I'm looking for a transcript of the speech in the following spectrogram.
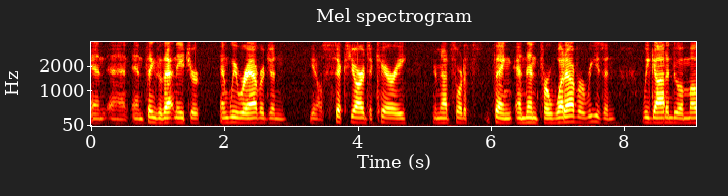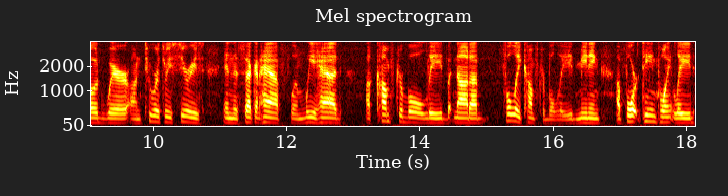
and, and, and things of that nature, and we were averaging you know six yards a carry and that sort of thing. And then for whatever reason, we got into a mode where on two or three series in the second half, when we had a comfortable lead, but not a fully comfortable lead, meaning a 14 point lead,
